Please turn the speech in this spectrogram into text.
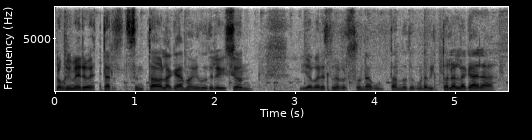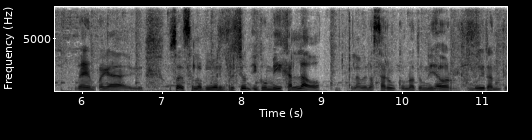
Lo primero es estar sentado en la cama viendo televisión y aparece una persona apuntándote con una pistola en la cara, ven para acá. O esa es la primera impresión. Y con mi hija al lado, que la amenazaron con un atornillador muy grande.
